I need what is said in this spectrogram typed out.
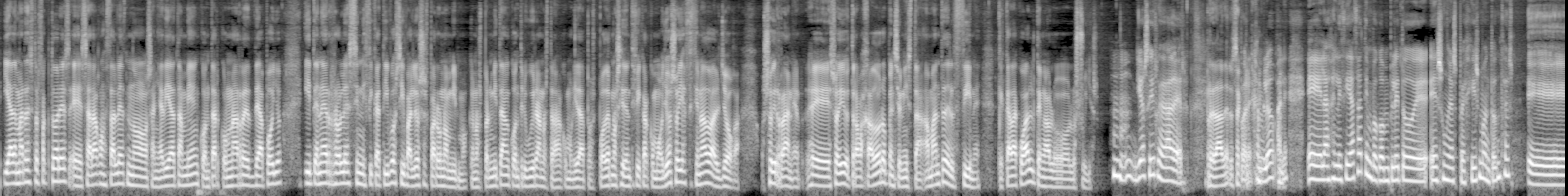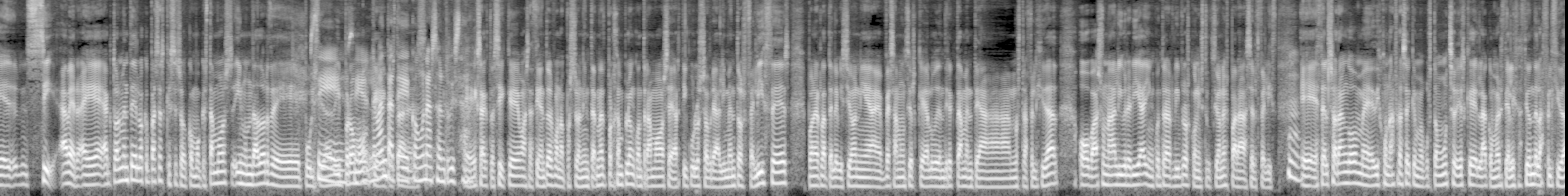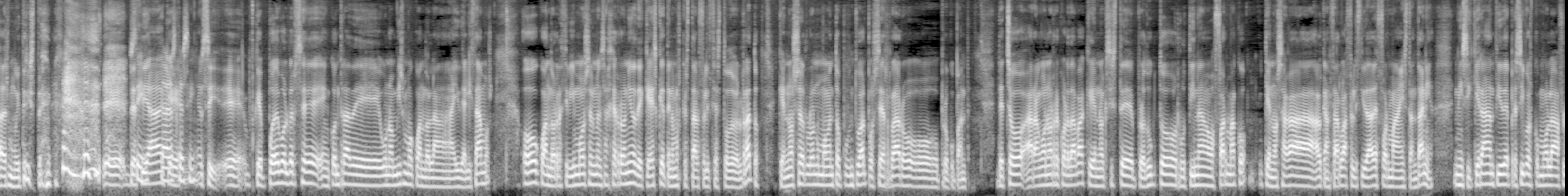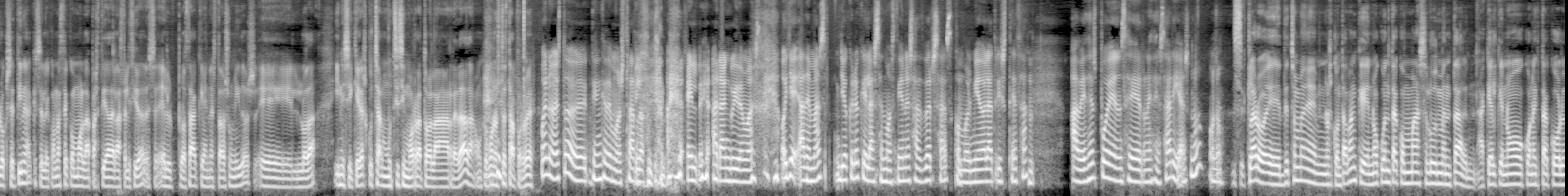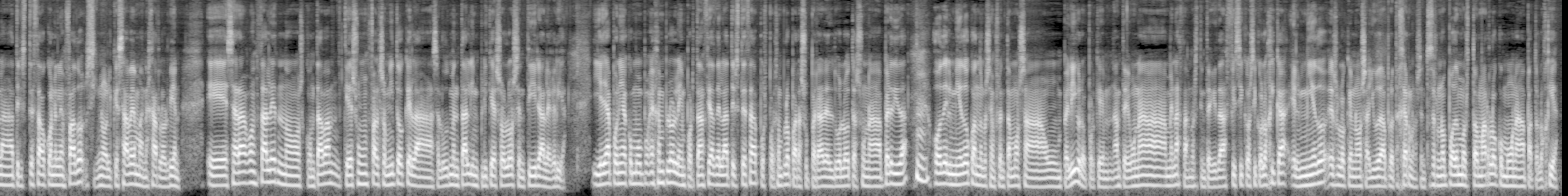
Y además de estos factores, eh, Sara González nos añadía también contar con una red de apoyo y tener roles significativos y valiosos para uno mismo, que nos permitan contribuir a nuestra comunidad, pues podernos identificar como yo soy aficionado al yoga, soy runner, eh, soy trabajador o pensionista, amante del cine, que cada cual tenga lo- los suyos. Yo soy redader, Redader, exacto. por ejemplo. ¿vale? Eh, ¿La felicidad a tiempo completo eh, es un espejismo entonces? Eh, sí, a ver, eh, actualmente lo que pasa es que es eso, como que estamos inundados de publicidad Sí, y promo. sí, que- levántate que está- con una sonrisa. Exacto, sí, ¿qué vamos a decir? Entonces, bueno, pues en internet, por ejemplo, encontramos artículos sobre alimentos felices, poner la televisión y ves anuncios que aluden directamente a nuestra felicidad, o vas a una librería y encuentras libros con instrucciones para ser feliz. Hmm. Celso Arango me dijo una frase que me gustó mucho y es que la comercialización de la felicidad es muy triste. Eh, decía la verdad que, es que sí. Sí, eh, que puede volverse en contra de uno mismo cuando la idealizamos o cuando recibimos el mensaje erróneo de que es que tenemos que estar felices todo el rato, que no serlo en un momento puntual pues es raro o preocupante. De hecho, Arango nos recordaba que no existe producto, rutina o fármaco que nos haga alcanzar la felicidad de forma instantánea, ni siquiera antidepresivos como la fluoxetina, que se le conoce como la pastilla de la felicidad, es el Prozac en Estados Unidos, eh, lo da, y ni siquiera escuchar muchísimo rato la redada, aunque bueno, esto está por ver. Bueno, esto eh, tienen que demostrarlo, el arango y demás. Oye, además, yo creo que las emociones adversas, como el miedo o la tristeza, a veces pueden ser necesarias, ¿no? ¿O no? claro, eh, de hecho nos contaban que no cuenta con más salud mental aquel que no conecta con la tristeza o con el enfado, sino el que sabe manejarlos bien. Eh, Sara González nos contaba que es un falso mito que la salud mental implique solo sentir alegría. Y ella ponía como ejemplo la importancia de la tristeza, pues por ejemplo, para superar el duelo tras una pérdida hmm. o del miedo cuando nos enfrentamos a un peligro, porque ante una amenaza a nuestra integridad físico-psicológica, el miedo es lo que nos ayuda a protegernos. Entonces no podemos tomarlo como una patología.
